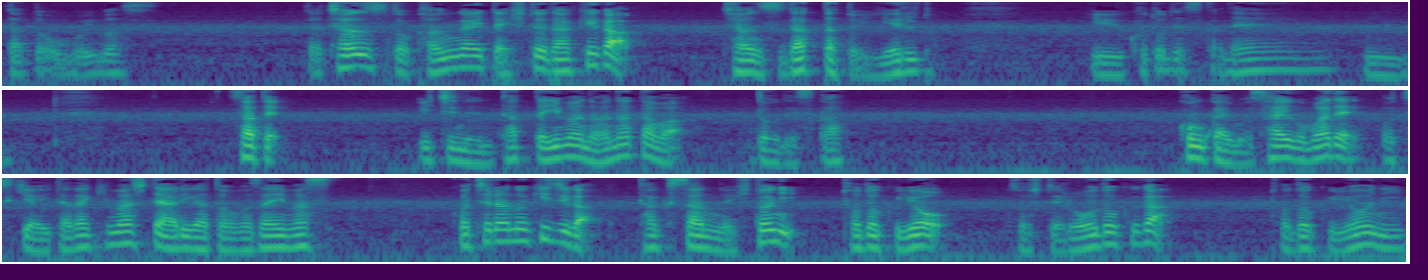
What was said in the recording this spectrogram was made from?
たと思います。チャンスと考えた人だけがチャンスだったと言えるということですかね。うん、さて、1年経った今のあなたはどうですか？今回も最後までお付き合いいただきましてありがとうございます。こちらの記事がたくさんの人に届くよう、そして朗読が届くように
